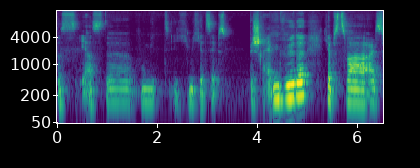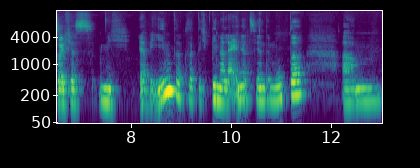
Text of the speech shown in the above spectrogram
das Erste, womit ich mich jetzt selbst beschreiben würde. Ich habe es zwar als solches mich erwähnt, habe gesagt, ich bin alleinerziehende Mutter. Ähm,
